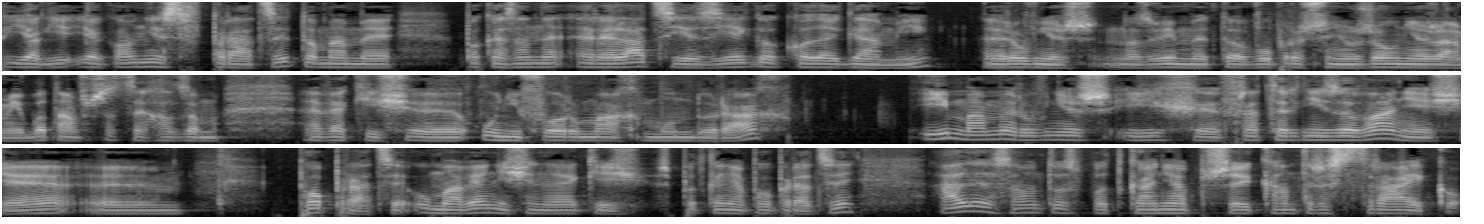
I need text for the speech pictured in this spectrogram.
jak, jak on jest w pracy, to mamy pokazane relacje z jego kolegami, również nazwijmy to w uproszczeniu żołnierzami, bo tam wszyscy chodzą w jakichś uniformach, mundurach. I mamy również ich fraternizowanie się po pracy, umawianie się na jakieś spotkania po pracy, ale są to spotkania przy Counter-Strike'u.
